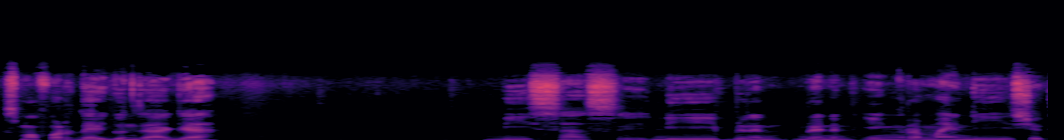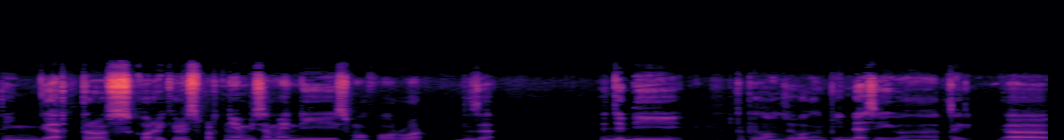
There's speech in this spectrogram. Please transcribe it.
Small forward dari Gonzaga. Bisa sih di Brandon, Brandon Ingram main di shooting guard terus Corey Kispertnya bisa main di small forward. Jadi tapi Lonzo bakal pindah sih gue ngerti. Uh,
